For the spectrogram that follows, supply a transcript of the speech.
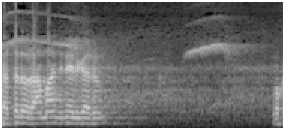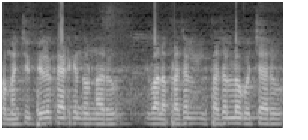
పెద్దలు రామాంజనేయులు గారు ఒక మంచి బ్యూరోక్రాట్ కింద ఉన్నారు. ఇవాళ ప్రజల ప్రజల్లోకి వచ్చారు.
